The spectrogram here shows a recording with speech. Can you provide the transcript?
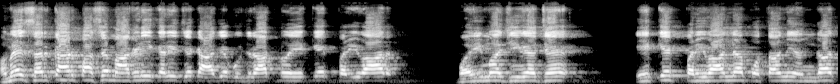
અમે સરકાર પાસે માગણી કરી છે કે આજે ગુજરાતનો એક એક પરિવાર ભયમાં જીવે છે. એક એક પરિવારને પોતાની અંગત,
